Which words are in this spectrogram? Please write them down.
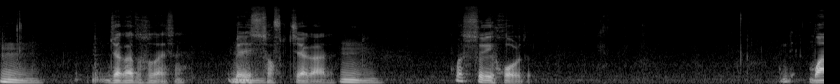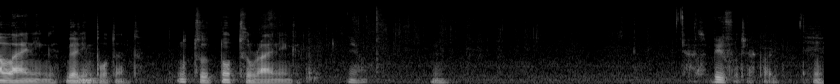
うん、ジャガード素材ですね。ベリーソフトジャガード、うん、これスリーホールド。ワンライニングベリーインポータンノットゥライニング Beautiful jacquard. Mm-hmm.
